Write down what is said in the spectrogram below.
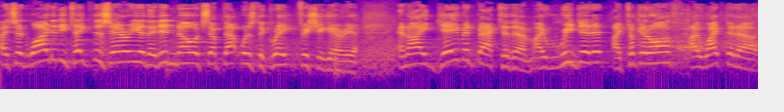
I said, why did he take this area? They didn't know, except that was the great fishing area. and I gave it back to them. I redid it, I took it off, I wiped it out.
